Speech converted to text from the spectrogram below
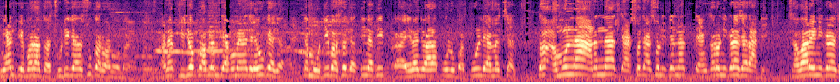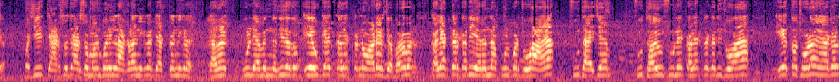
મેન પેપર હતો, છૂટી ગયા, શું કરવાનું અમારે? અને બીજો પ્રોબ્લેમ ડેપો મેનેજર એવું કહે છે કે મોટી બસો જતી નથી એરંજવાળા પુલ ઉપર. પુલ ડેમેજ છે. તો અમૂલના આણંદના ચારસો ચારસો લીટરના ટેન્કરો નીકળે છે રાતે. સવારે નીકળે છે. પછી ચારસો ચારસો મણ ભરીને લાકડા નીકળે, ટ્રેક્ટર નીકળે. ત્યારે પુલ ડેમેજ નથી થતો. એ એવું કે કલેક્ટરનો ઓર્ડર છે, બરોબર? કલેક્ટર કદી એરંજના પુલ પર જોવા આવ્યા શું થાય છે એમ? શું થયું, શું નહીં, કલેક્ટર કદી જોવા એ તો છોડો આગળ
